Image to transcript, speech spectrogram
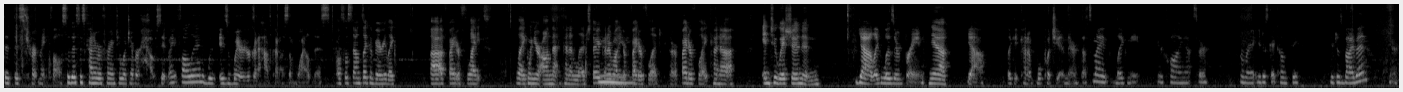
that this chart might fall. So this is kind of referring to whichever house it might fall in is where you're going to have kind of some wildness. Also sounds like a very like uh fight or flight. Like when you're on that kind of ledge there, kind of on your Mm. fight or flight or fight or flight kind of intuition and Yeah, like lizard brain. yeah. Yeah, like it kind of will put you in there. That's my leg meat you're clawing at, sir. All right, you just get comfy. You're just vibing. Here,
